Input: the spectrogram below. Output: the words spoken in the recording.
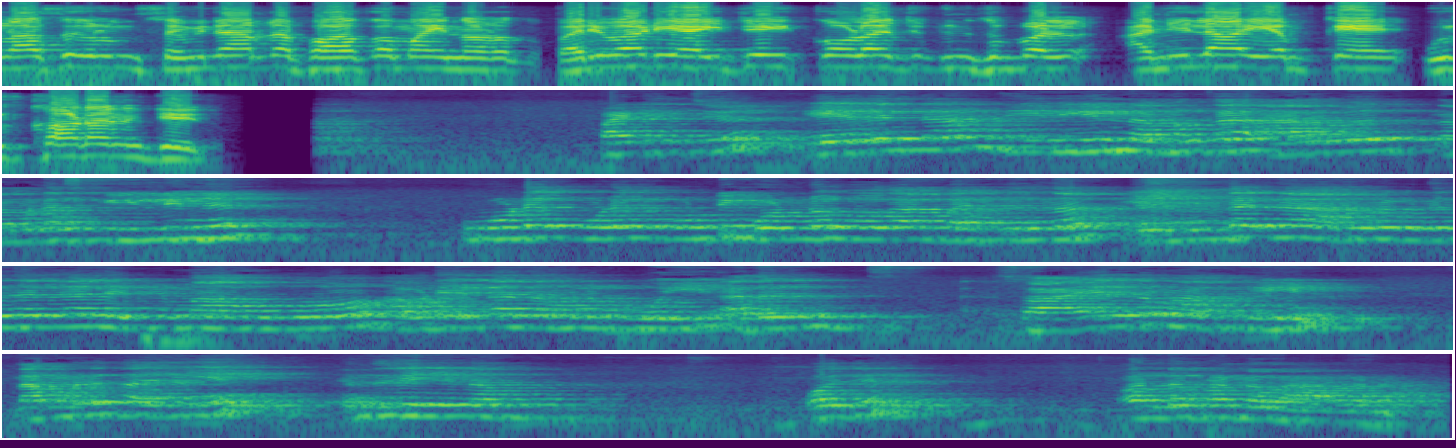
ക്ലാസുകളും സെമിനാറിന്റെ ഭാഗമായി നടന്നു. പരിപാടി I college principal Anila M K ഉദ്ഘാടനം ചെയ്തു. പഠിച്ച് ഏതെല്ലാം രീതിയിൽ നമുക്ക് അറിവ് നമ്മുടെ സ്കില്ലിന് കൂടെ കൂടെ കൂട്ടി കൊണ്ടുപോകാൻ പറ്റുന്ന എന്തെല്ലാം അറിവ് എവിടെ നിന്നെല്ലാം ലഭ്യമാകുമോ അവിടെയെല്ലാം നമ്മൾ പോയി അത് സ്വായത്തമാക്കുകയും നമ്മൾ തനിയെ എന്ത് ചെയ്യണം? ഒരു ആവണം.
